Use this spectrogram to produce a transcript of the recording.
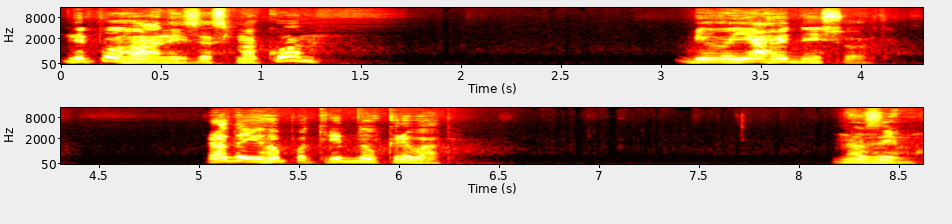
Непоганий за смаком. Білоягідний сорт. Правда, його потрібно вкривати. На зиму.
